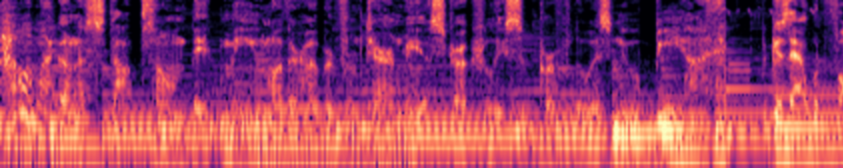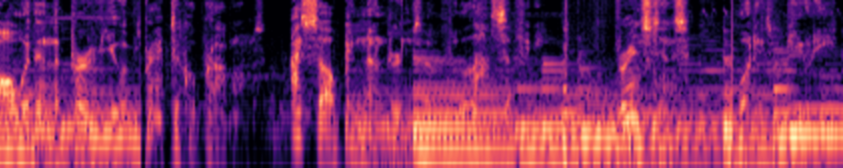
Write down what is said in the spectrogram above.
how am I gonna stop some big mean Mother Hubbard from tearing me a structurally superfluous new beehive? Because that would fall within the purview of practical problems. I solve conundrums of philosophy. For instance, what is beauty?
